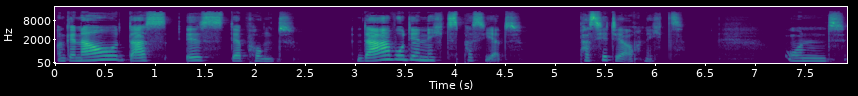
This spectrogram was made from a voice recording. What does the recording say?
Und genau das ist der Punkt. Da, wo dir nichts passiert, passiert dir auch nichts. Und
